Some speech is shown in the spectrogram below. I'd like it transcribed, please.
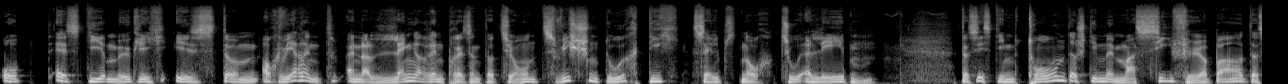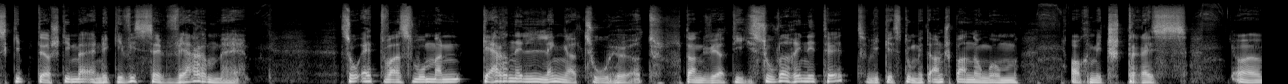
ob es dir möglich ist, ähm, auch während einer längeren Präsentation zwischendurch dich selbst noch zu erleben. Das ist im Ton der Stimme massiv hörbar, das gibt der Stimme eine gewisse Wärme. So etwas, wo man gerne länger zuhört. Dann wäre die Souveränität, wie gehst du mit Anspannung um, auch mit Stress, äh,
